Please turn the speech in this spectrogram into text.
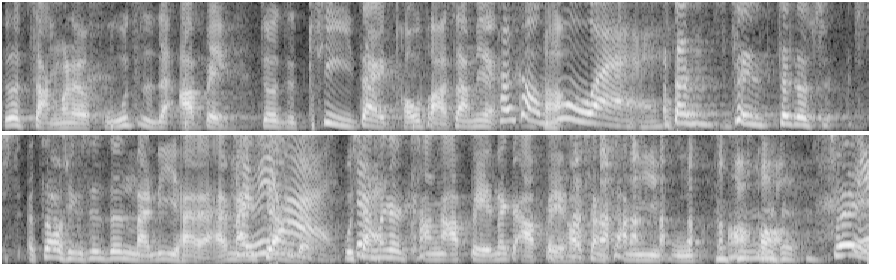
又长了胡子的阿贝，就是剃在头发上面，很恐怖哎。但是这这个是造型师真的蛮厉害的，还蛮像的，不像那个康阿贝那个阿贝哈，像上衣夫。所以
